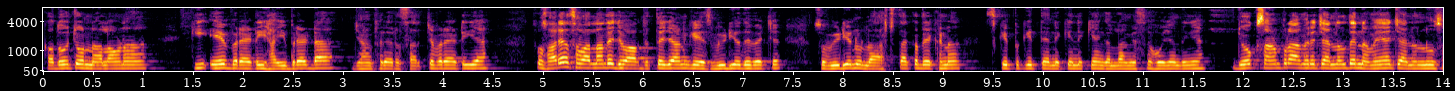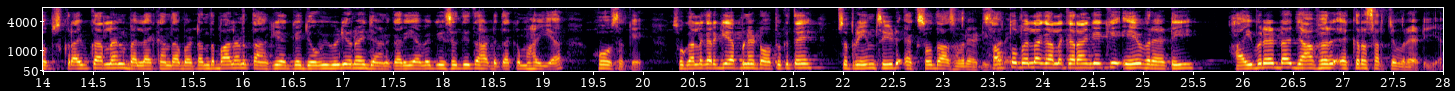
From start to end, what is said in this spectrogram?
ਕਦੋਂ ਝੋਨਾ ਲਾਉਣਾ, ਕੀ ਇਹ ਵੈਰਾਈਟੀ ਹਾਈਬ੍ਰਿਡ ਆ ਜਾਂ ਫਿਰ ਰਿਸਰਚ ਵੈਰਾਈਟੀ ਆ। ਸੋ ਸਾਰਿਆਂ ਸਵਾਲਾਂ ਦੇ ਜਵਾਬ ਦਿੱਤੇ ਜਾਣਗੇ ਇਸ ਵੀਡੀਓ ਦੇ ਵਿੱਚ। ਸੋ ਵੀਡੀਓ ਨੂੰ ਲਾਸਟ ਤੱਕ ਦੇਖਣਾ ਸਕਿਪ ਕੀਤੇ ਨਿੱਕੀਆਂ ਨਿੱਕੀਆਂ ਗੱਲਾਂ ਮਿਸ ਹੋ ਜਾਂਦੀਆਂ। ਜੋ ਕਿਸਾਨ ਭਰਾ ਮੇਰੇ ਚੈਨਲ ਤੇ ਨਵੇਂ ਆ ਚੈਨਲ ਨੂੰ ਸਬਸਕ੍ਰਾਈਬ ਕਰ ਲੈਣ ਬੈਲ ਆਈਕਨ ਦਾ ਬਟਨ ਦਬਾ ਲੈਣ ਤਾਂ ਕਿ ਅੱਗੇ ਜੋ ਵੀ ਵੀਡੀਓ ਨਾਲ ਜਾਣਕਾਰੀ ਆਵੇਗੀ ਸਿੱਧੀ ਤੁਹਾਡੇ ਤੱਕ ਮੁਹੱਈਆ ਹੋ ਸਕੇ। ਸੋ ਗੱਲ ਕਰੀਏ ਆਪਣੇ ਟੌਪਿਕ ਤੇ ਸੁਪਰੀਮ ਸੀਡ 110 ਵੈਰਾਈਟੀ ਸਭ ਤੋਂ ਪਹਿਲਾਂ ਗੱਲ ਕਰਾਂਗੇ ਕਿ ਇਹ ਵੈਰਾਈਟੀ ਹਾਈਬ੍ਰਿਡ ਆ ਜਾਂ ਫਿਰ ਇੱਕ ਰਿਸਰਚ ਵੈਰਾਈਟੀ ਆ।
